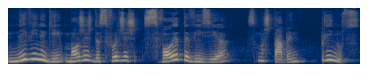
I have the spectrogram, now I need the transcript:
не винаги можеш да свържеш своята визия с мащабен принос.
